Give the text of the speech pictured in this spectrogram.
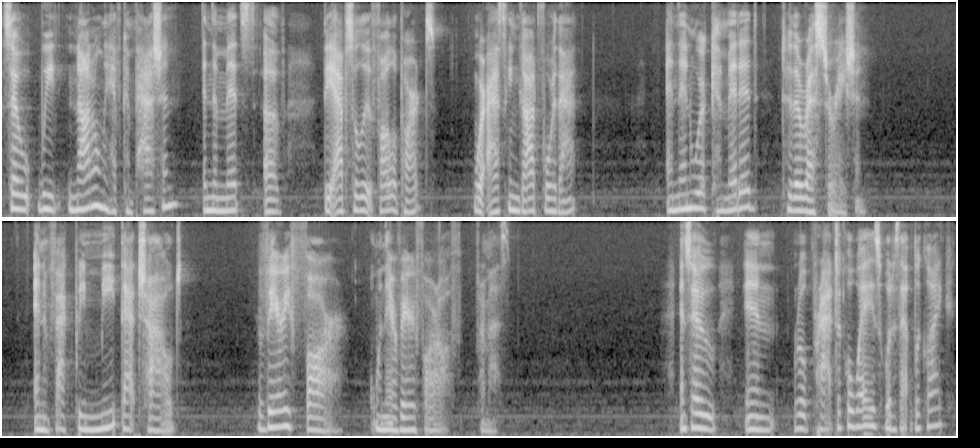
So we not only have compassion in the midst of the absolute fall aparts, we're asking God for that, and then we're committed to the restoration. And in fact, we meet that child very far when they're very far off from us. And so, in real practical ways, what does that look like?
